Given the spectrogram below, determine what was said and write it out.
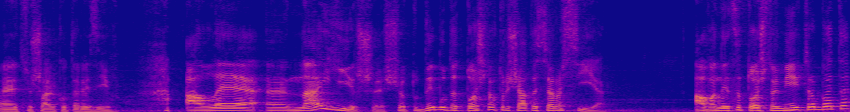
е, цю шальку терезів. Але е, найгірше, що туди буде точно втручатися Росія. А вони це точно вміють робити.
